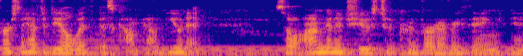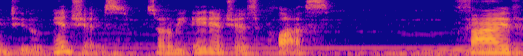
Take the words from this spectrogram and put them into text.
first I have to deal with this compound unit. So I'm going to choose to convert everything into inches. So it'll be eight inches plus five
